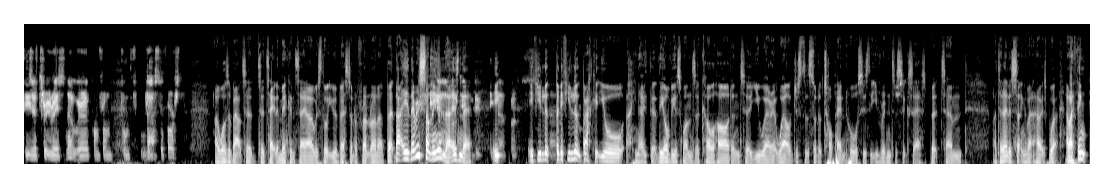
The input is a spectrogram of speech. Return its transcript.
these are three races now where I come from come last to first. I was about to, to take the mick and say I always thought you were best on a front runner, but that there is something yeah, in that, isn't there? It, that, if you look, uh, but if you look back at your, you know, the, the obvious ones are Cole Harden to You Wear It Well, just the sort of top end horses that you've ridden to success. But um, I don't know. There's something about how it's worked, and I think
